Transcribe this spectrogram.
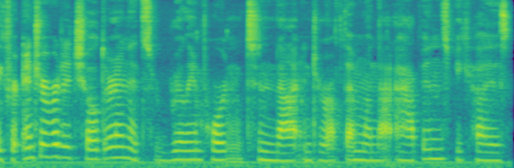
Like, for introverted children, it's really important to not interrupt them when that happens because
